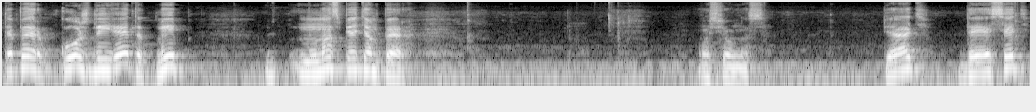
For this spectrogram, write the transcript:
Тепер кожний этот ми, у нас 5 ампер. Ось у нас 5, 10,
